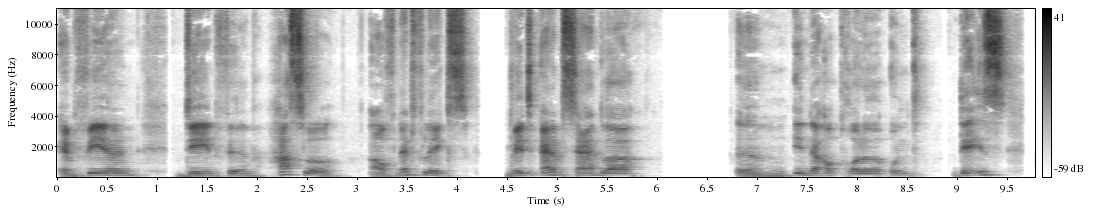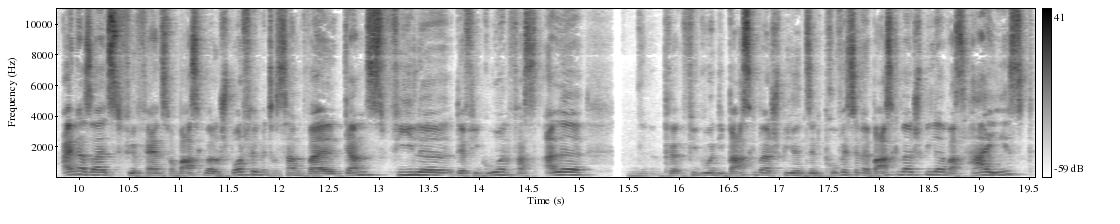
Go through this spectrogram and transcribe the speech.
empfehlen den Film Hustle auf Netflix mit Adam Sandler ähm, in der Hauptrolle. Und der ist einerseits für Fans von Basketball und Sportfilmen interessant, weil ganz viele der Figuren, fast alle Figuren, die Basketball spielen, sind professionelle Basketballspieler, was heißt,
